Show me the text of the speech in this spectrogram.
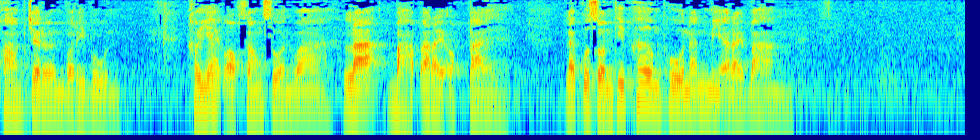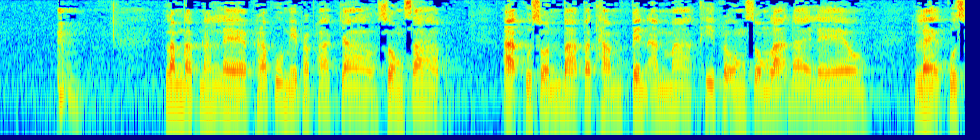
ความเจริญบริบูรณ์เขาแยกออกสองส่วนว่า ละบาปอะไรออกไป และกุศลที่เพิ่มผูนั้นมีอะไรบ้างลำดับนั้นแลพระผู้มีพระภาคเจ้าทรงทราบอกุศลบาปธรรมเป็นอันมากที่พระองค์ทรงละได้แล้ว และกุศ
